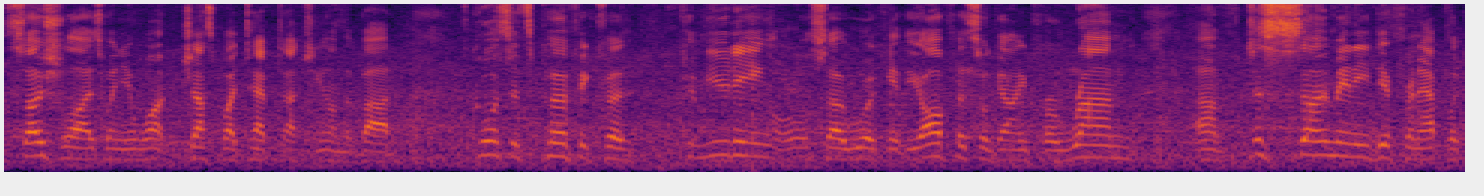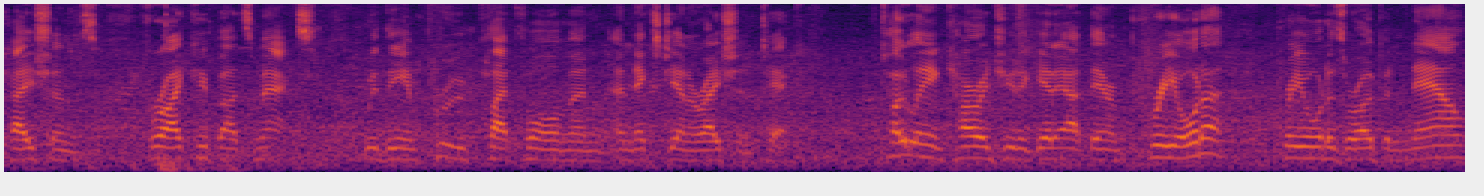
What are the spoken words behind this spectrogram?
socialize when you want just by tap touching on the bud. Of course, it's perfect for commuting or also working at the office or going for a run. Um, just so many different applications for IQ Buds Max with the improved platform and, and next generation tech. Totally encourage you to get out there and pre-order Pre-orders are open now.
